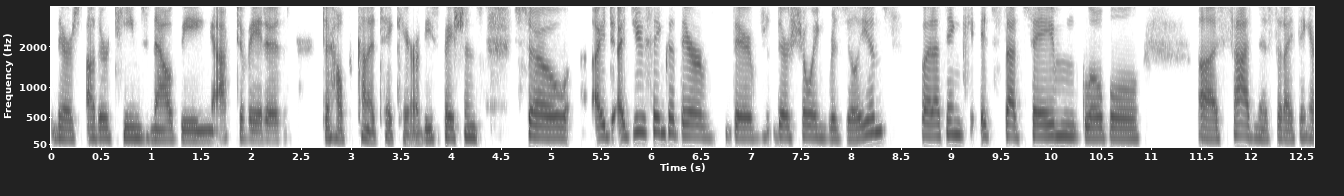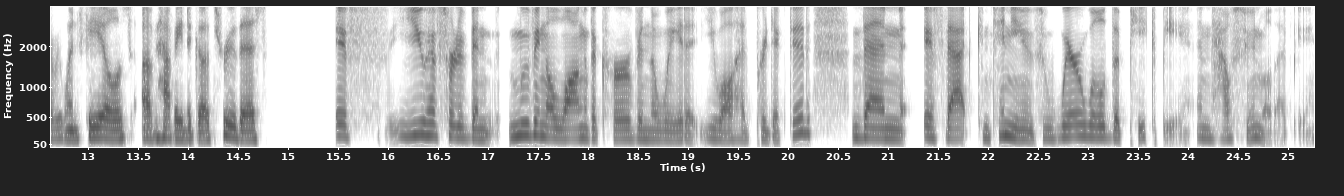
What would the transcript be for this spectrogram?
there's other teams now being activated to help kind of take care of these patients. So I, I do think that they're they're they're showing resilience, but I think it's that same global uh, sadness that I think everyone feels of having to go through this. If you have sort of been moving along the curve in the way that you all had predicted, then if that continues, where will the peak be and how soon will that be?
